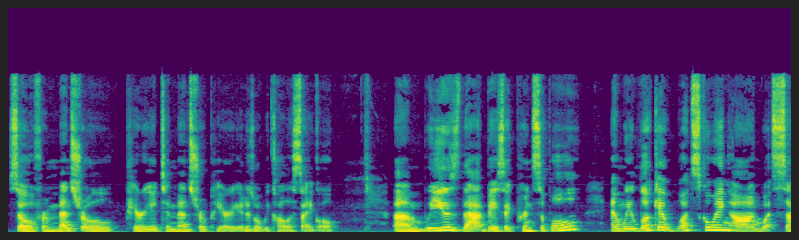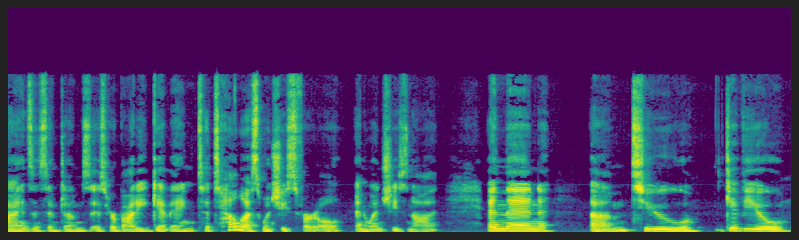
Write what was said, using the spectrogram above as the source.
So, from menstrual period to menstrual period is what we call a cycle. Um, we use that basic principle and we look at what's going on, what signs and symptoms is her body giving to tell us when she's fertile and when she's not. And then um, to give you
